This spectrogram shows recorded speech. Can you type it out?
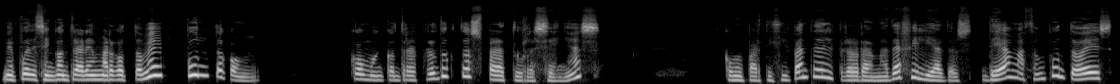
Me puedes encontrar en margottomé.com. ¿Cómo encontrar productos para tus reseñas? Como participante del programa de afiliados de Amazon.es,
